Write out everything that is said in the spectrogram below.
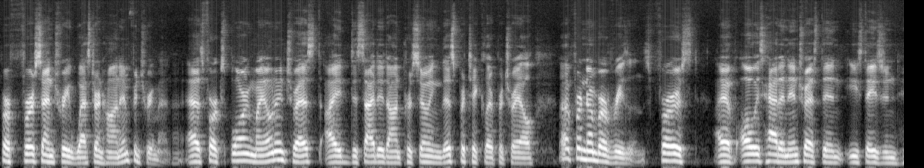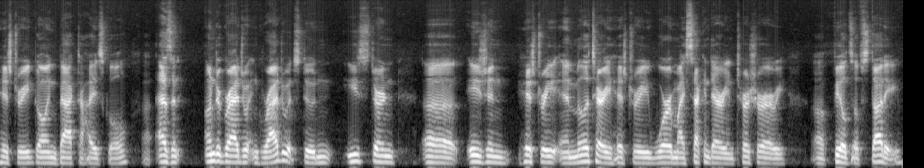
for first century Western Han infantrymen. As for exploring my own interest, I decided on pursuing this particular portrayal uh, for a number of reasons. First, I have always had an interest in East Asian history going back to high school. Uh, as an undergraduate and graduate student, Eastern uh, Asian history and military history were my secondary and tertiary uh, fields of study.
